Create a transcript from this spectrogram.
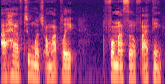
I have too much on my plate for myself. I think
